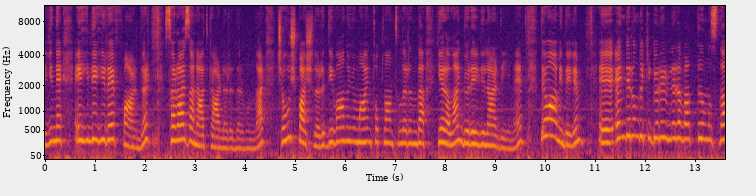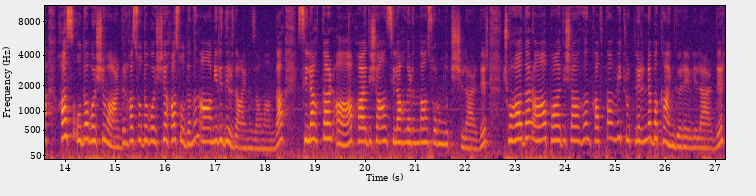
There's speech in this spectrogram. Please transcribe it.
yine ehli hiref vardır. Saray zanaatkarlarıdır bunlar. Çavuş başları Divan-ı Hümayun toplantılarında yer alan görevlilerdi yine. Devam edelim. Ee, Enderun'daki görevlilere baktığımızda has odabaşı vardır. Has odabaşı has odanın amiridir de aynı zamanda. Silahtar ağa padişahın silahlarından sorumlu kişilerdir. Çuhadar ağa padişahın kaftan ve kürklerine bakan görevlilerdir.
